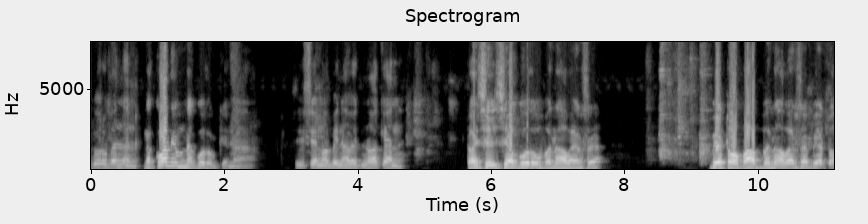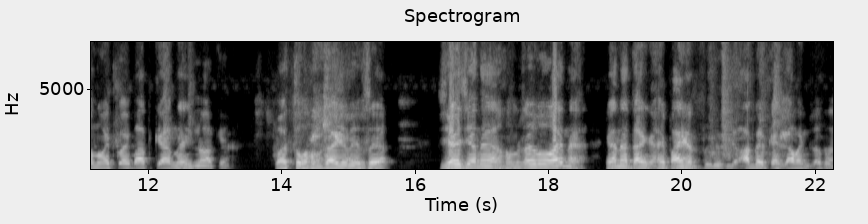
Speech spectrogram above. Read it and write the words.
ગુરુ બન્યા ને કોને એમને ગુરુ કે? ના. શિષ્ય નો બનાવે ન કે ને. તો શિષ્ય ગુરુ બનાવે છે. બેટો બાપ બનાવે છે. બેટો નો કોઈ બાપ ક્યાં નહીં. ન કે. વસ્તુ સમજાય એવી છે. જે જેને સમજાવ્યું હોય ને એને તાઈ અહીં પાસે જ પીડ્યું છે. આગળ ક્યાંય જવાની જરૂર.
